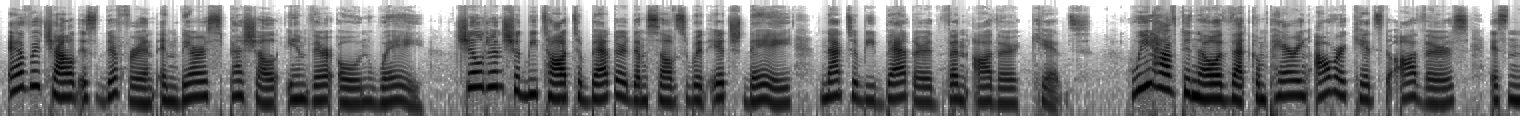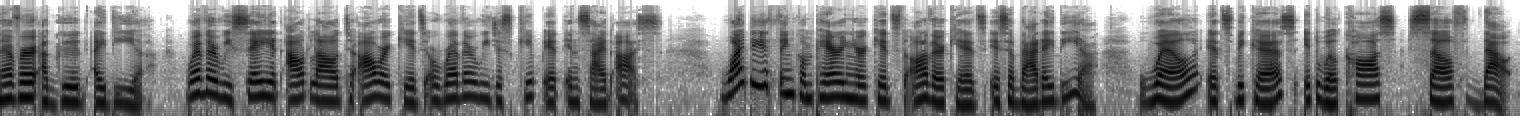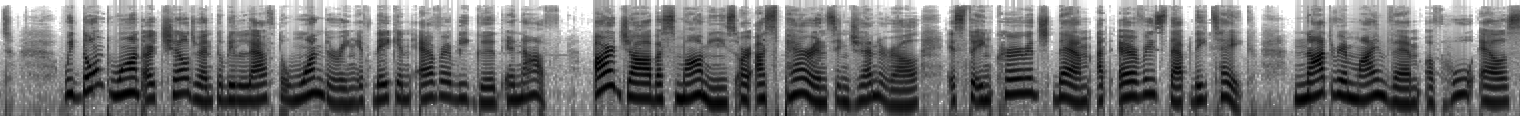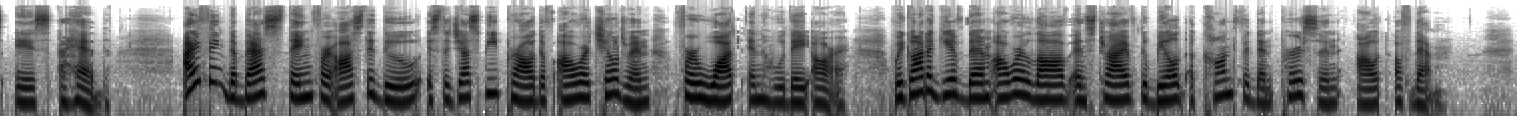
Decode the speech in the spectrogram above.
Every child is different and they're special in their own way. Children should be taught to better themselves with each day, not to be better than other kids. We have to know that comparing our kids to others is never a good idea. Whether we say it out loud to our kids or whether we just keep it inside us. Why do you think comparing your kids to other kids is a bad idea? Well, it's because it will cause self doubt. We don't want our children to be left wondering if they can ever be good enough. Our job as mommies or as parents in general is to encourage them at every step they take, not remind them of who else is ahead. I think the best thing for us to do is to just be proud of our children for what and who they are. We gotta give them our love and strive to build a confident person out of them.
